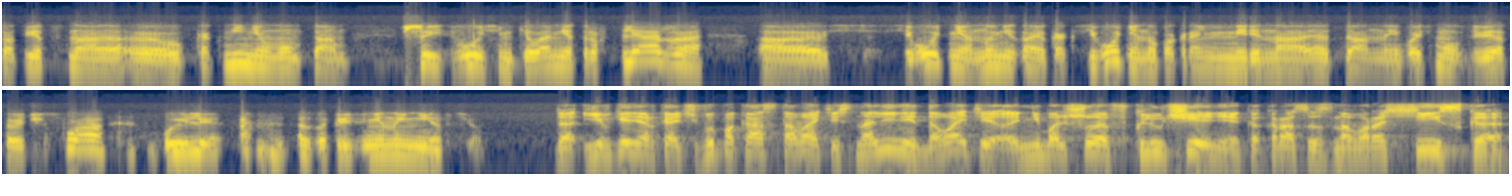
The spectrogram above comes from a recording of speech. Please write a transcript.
соответственно, э, как минимум там 6-8 километров пляжа, сегодня, ну не знаю как сегодня, но по крайней мере на данные 8-9 числа были загрязнены нефтью. Да, Евгений Аркадьевич, вы пока оставайтесь на линии, давайте э, небольшое включение как раз из Новороссийска.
